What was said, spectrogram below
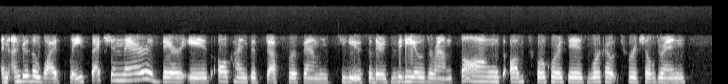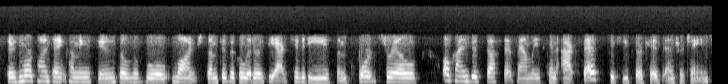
And under the Y Play section there, there is all kinds of stuff for families to use. So there's videos around songs, obstacle courses, workouts for children. There's more content coming soon, so we'll launch some physical literacy activities, some sports drills, all kinds of stuff that families can access to keep their kids entertained.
